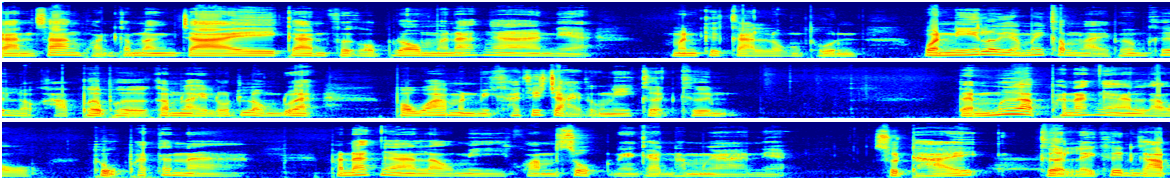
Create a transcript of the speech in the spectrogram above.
การสร้างขวัญกำลังใจ การฝึกอบรมพนักงานเนี่ยมันคือการลงทุน วันนี้เรายังไม่กำไรเพิ่มขึ้นหรอกครับเผลอๆกำไรลดลงด้วย เพราะว่ามันมีค่าใช้จ่ายตรงนี้เกิดขึ้น แต่เมื่อพนักงานเราถูกพัฒนา พนักงานเรามีความสุขในการทำงานเนี่ย สุดท้ายเกิดอะไรขึ้นครับ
